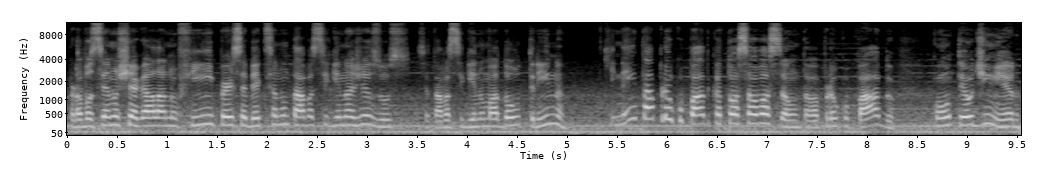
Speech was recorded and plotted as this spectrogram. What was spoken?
para você não chegar lá no fim e perceber que você não estava seguindo a Jesus. Você estava seguindo uma doutrina que nem está preocupado com a tua salvação, estava preocupado com o teu dinheiro.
